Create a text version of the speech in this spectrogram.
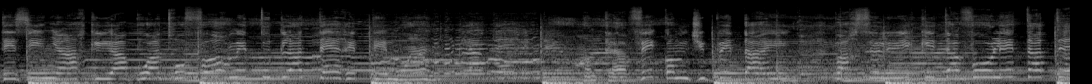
Des ignares qui aboient trop fort, mais toute la terre est témoin. Enclavé comme du bétail par celui qui t'a volé ta terre.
